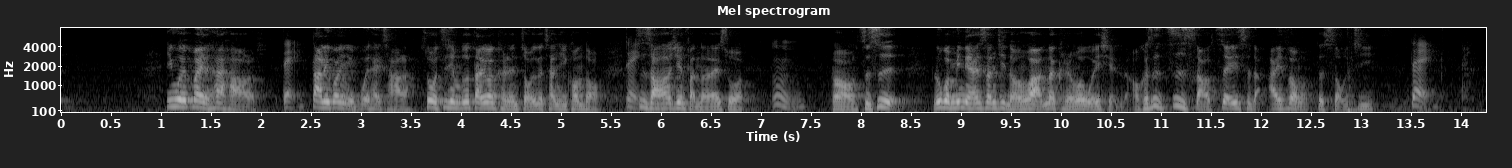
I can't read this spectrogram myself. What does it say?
因为卖的太好了，对，大力光也不会太差了。所以我之前不是大力光可能走一个长期空头，对，至少它先反弹来说，嗯，哦，只是如果明年还是三镜头的话，那可能会危险的哦。可是至少这一次的 iPhone 的手机，对，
